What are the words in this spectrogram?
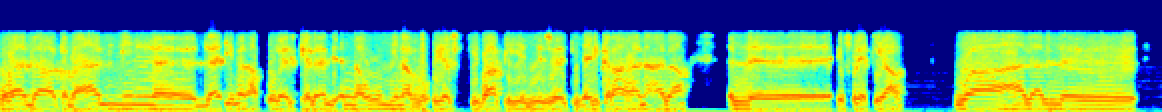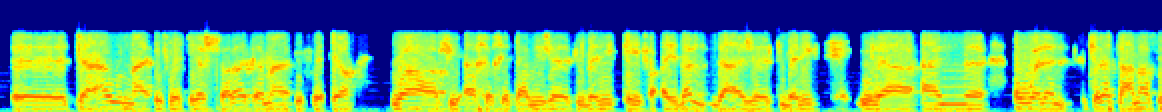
وهذا طبعا من دائما أقول هذا الكلام لأنه من الرؤية الاستباقيه ديال جلاله الملك راهن على افريقيا وعلى آه، التعاون مع إفريقيا الشراكة مع إفريقيا. وفي آخر خطاب لجلالة الملك كيف أيضا دعا جلالة الملك إلى أن اولا ثلاث عناصر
